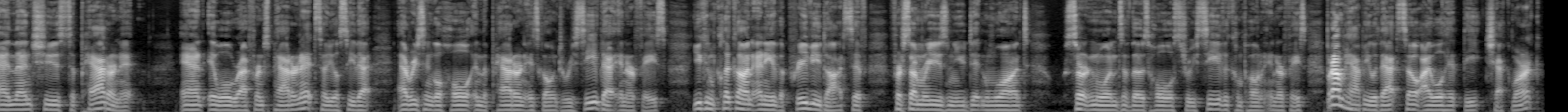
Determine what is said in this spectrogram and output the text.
and then choose to pattern it and it will reference pattern it. So you'll see that every single hole in the pattern is going to receive that interface. You can click on any of the preview dots if for some reason you didn't want certain ones of those holes to receive the component interface, but I'm happy with that. So I will hit the check mark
